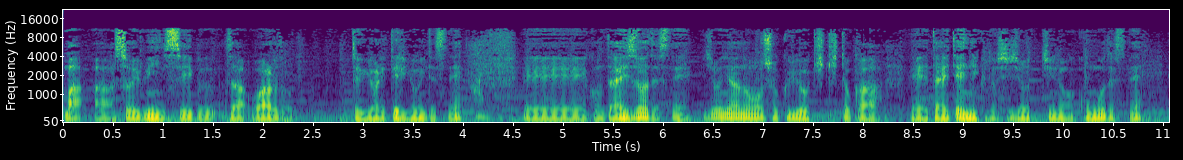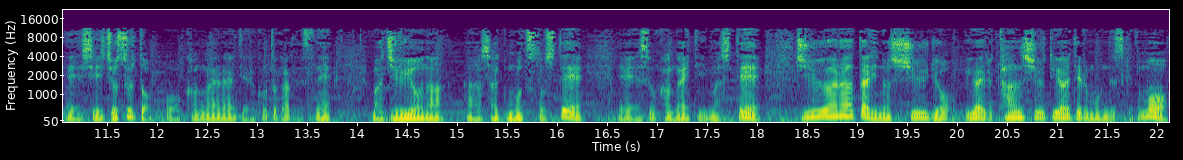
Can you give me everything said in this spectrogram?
まあ、あソイビンセーブ・ザ・ワールドと言われているようにですね、はい。えーこの大豆はですね非常にあの食料危機とか、えー代替肉の市場っていうのは今後ですね、えー成長すると考えられていることからですね、まあ、重要なあ作物として、えーそう考えていまして10アラあたりの収量いわゆる単収と言われているものですけども、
